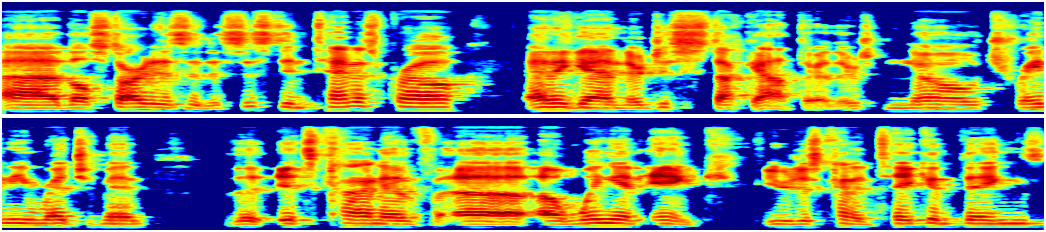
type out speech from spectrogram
Uh, they'll start as an assistant tennis pro, and again, they're just stuck out there. There's no training regimen. It's kind of uh, a wing and ink. You're just kind of taking things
